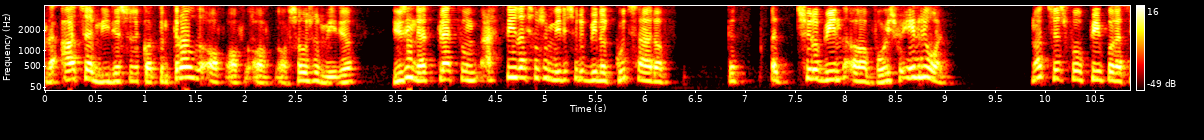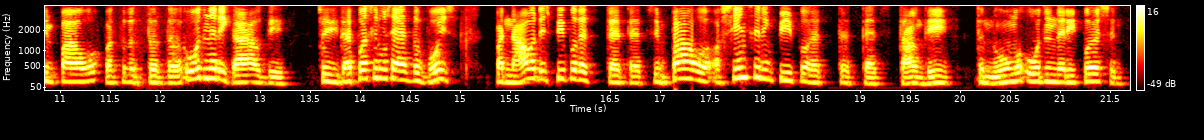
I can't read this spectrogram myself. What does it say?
The outside media so got control of, of, of, of social media. Using that platform, I feel like social media should have been a good side of that. It should have been a voice for everyone, not just for people that's in power, but for the, the, the ordinary guy out there. So that person also has the voice. But nowadays, people that, that that's in power are censoring people that, that that's down there, the normal ordinary person,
